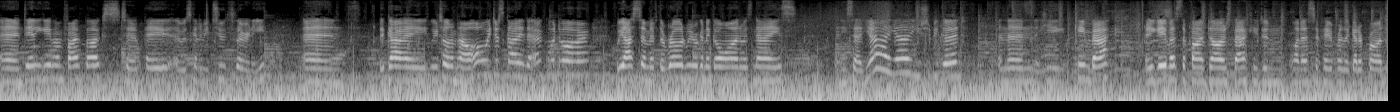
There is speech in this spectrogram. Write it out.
and Danny gave him five bucks to pay. It was going to be 230, and the guy we told him how oh we just got into Ecuador. We asked him if the road we were going to go on was nice, and he said yeah yeah you should good. And then he came back and he gave us the five dollars back. He didn't want us to pay for the garrafón.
